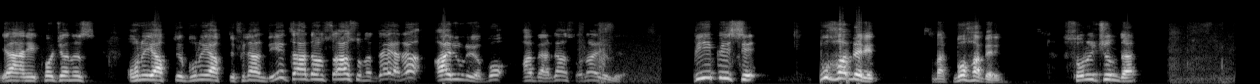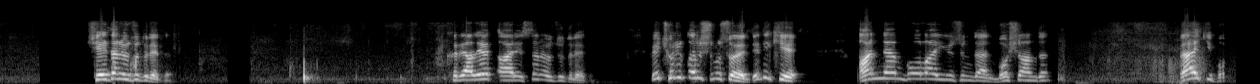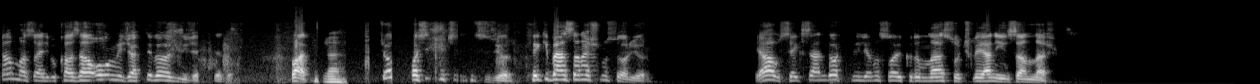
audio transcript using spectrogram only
Yani kocanız onu yaptı, bunu yaptı filan diye sağdan sağa sonra Dayana ayrılıyor. Bu haberden sonra ayrılıyor. BBC bu haberin bak bu haberin sonucunda şeyden özür diledi. Kraliyet ailesinden özür diledi. Ve çocukları şunu söyledi. Dedi ki annem bu olay yüzünden boşandı. Belki boşanmasaydı bu kaza olmayacaktı ve ölmeyecekti dedi. Bak evet. çok basit bir çizgi çiziyorum. Peki ben sana şunu soruyorum. Ya 84 milyonu soykırımla suçlayan insanlar,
